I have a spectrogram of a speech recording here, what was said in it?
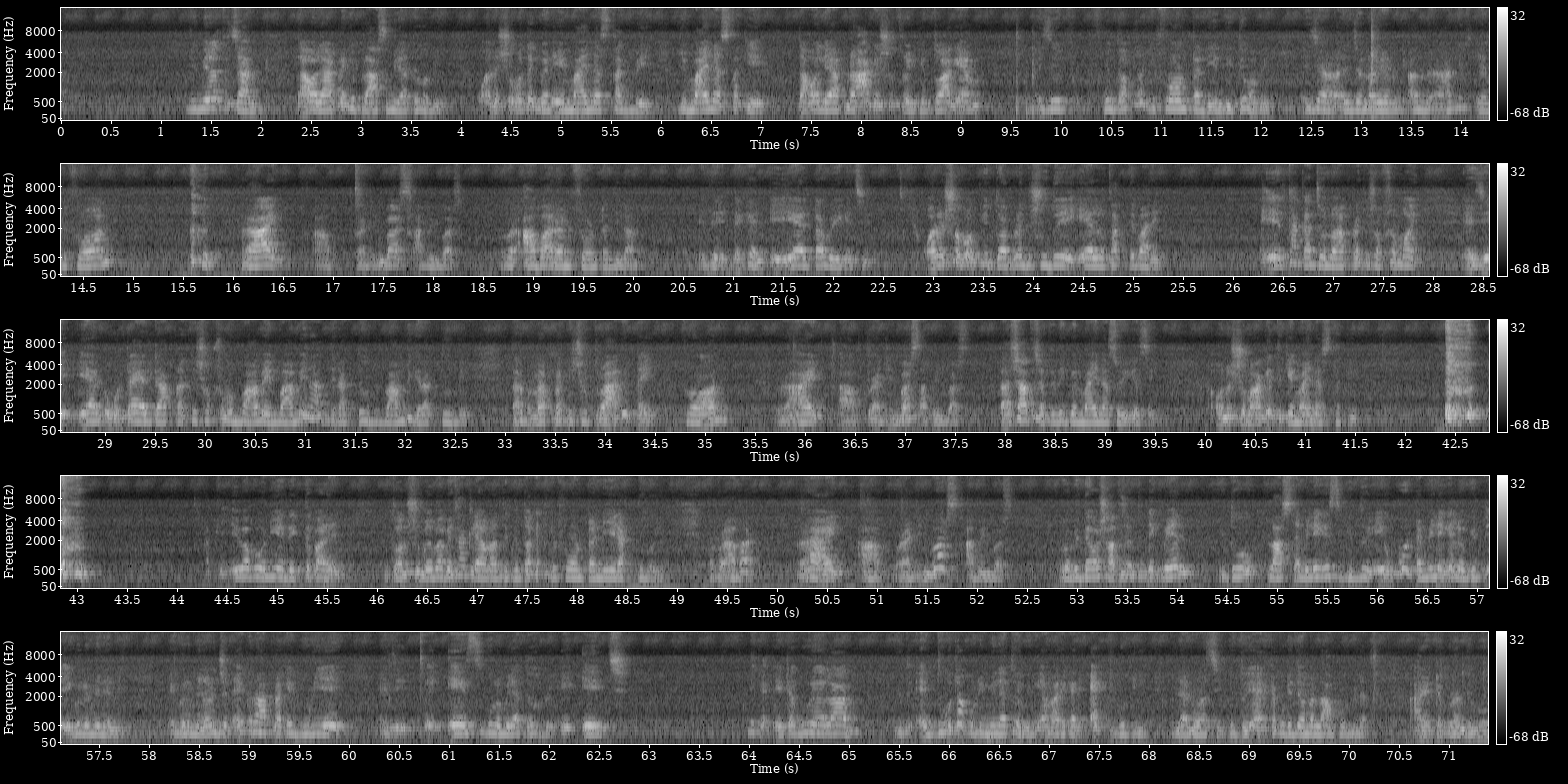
যদি মেলাতে চান, তাহলে আপনাকে প্লাস মেলাতে হবে। অনেক সময় দেখবেন এই মাইনাস থাকবে। যদি মাইনাস থাকে, তাহলে আপনার আগের সূত্রই কিন্তু আগে এই যে কিন্তু আপনাকে ফ্রন্টটা দিয়ে দিতে হবে। এই যে, এই জন্য আমি আগে থেকে আমি front right up right inverse up inverse এবার আবার আমি ফ্রন্টটা দিলাম। এই দেখেন, এই এলটা হয়ে গেছে। অনেক সময় কিন্তু আপনাদের শুধু এই এলও থাকতে পারে। এল থাকার জন্য আপনাকে সবসময় এই যে এল উল্টা এলটা আপনাকে সবসময় বামে বামে রাখতে রাখতে হবে, বাম দিকে রাখতে হবে। তারপর আপনাকে সূত্র আগেরটাই front right up right inverse up inverse তার সাথে সাথে দেখবেন মাইনাস হয়ে গেছে। অনেক সময় আগে থেকে মাইনাস থাকে। এভাবেও নিয়ে দেখতে পারেন। কিন্তু অনেক সময় এভাবে থাকলে আমাদের কিন্তু আগে থেকে ফ্রন্টটা নিয়ে রাখতে হয়। তারপর আবার right up right inverse up inverse এভাবে দেওয়ার সাথে সাথে দেখবেন কিন্তু প্লাসটা মিলে গেছে, কিন্তু এই উপরটা মিলে গেলেও কিন্তু এগুলো মিলেনি। এগুলো মেলানোর জন্য এখন আপনাকে ঘুরিয়ে এই যে এজগুলো মেলাতে হবে, এই এজ ঠিক আছে, এটা ঘুরে এলাম। কিন্তু এই দুটা গুটি মিলাতে হবে আমার এখানে একটি গুটি মিলানো আছে, কিন্তু একটা গুটি দিয়ে আমার লাভ হবে না। আর একটা গুণা দিব।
